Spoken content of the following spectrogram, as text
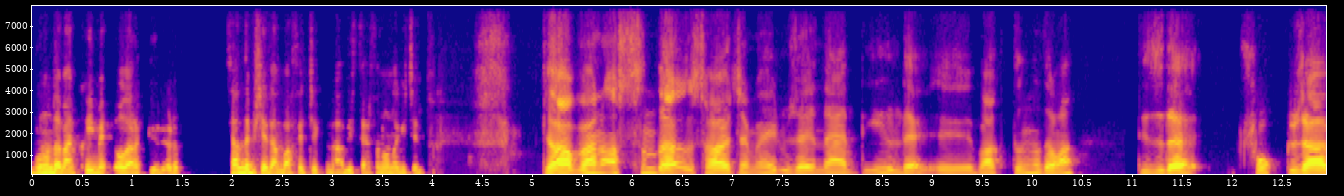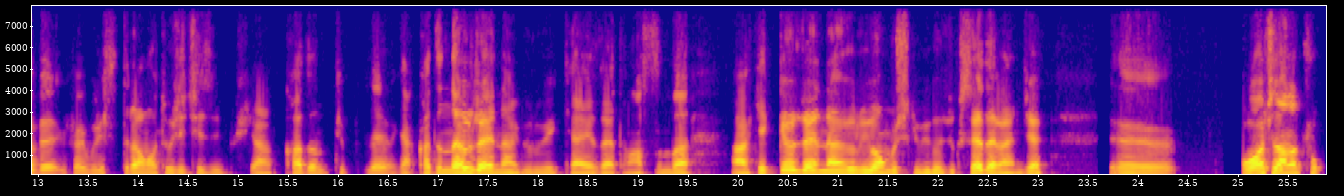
bunu da ben kıymetli olarak görüyorum. Sen de bir şeyden bahsedecektin abi. İstersen ona geçelim. Ya ben aslında sadece mail üzerinden değil de e, baktığın zaman dizide çok güzel bir feminist dramaturji çizilmiş. Yani kadın tiple, ya kadınlar üzerinden yürüyor hikaye zaten. Aslında erkekler üzerinden yürüyormuş gibi gözükse de bence e, o açıdan da çok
